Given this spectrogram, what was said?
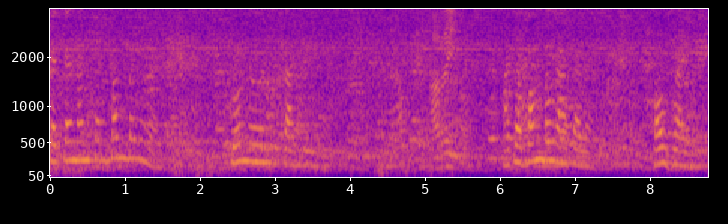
त्याच्यानंतर बंबई. दोन काढली आराई. आता बंबई पाऊस आहे.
